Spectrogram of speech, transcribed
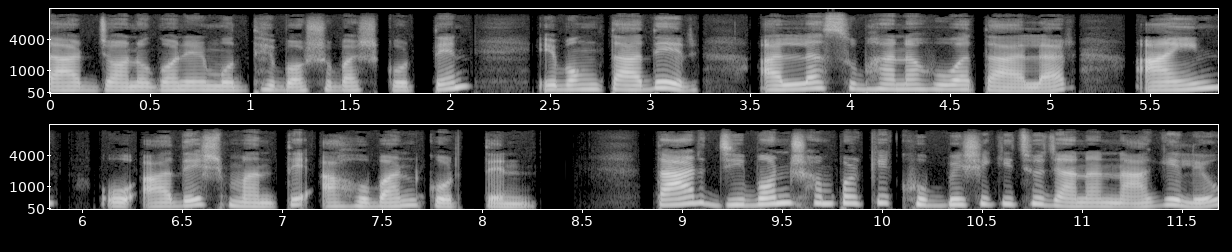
তার জনগণের মধ্যে বসবাস করতেন এবং তাদের আল্লাহ সুবহানাহুয়া তাআলার আইন ও আদেশ মানতে আহ্বান করতেন। তার জীবন সম্পর্কে খুব বেশি কিছু জানা না গেলেও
